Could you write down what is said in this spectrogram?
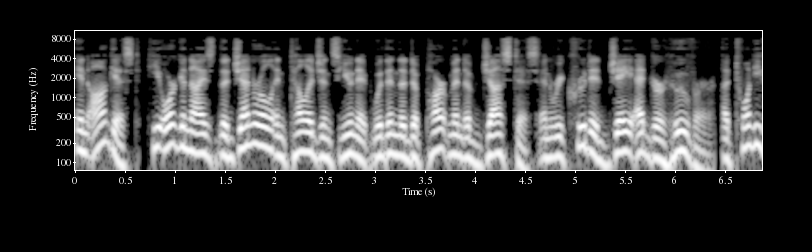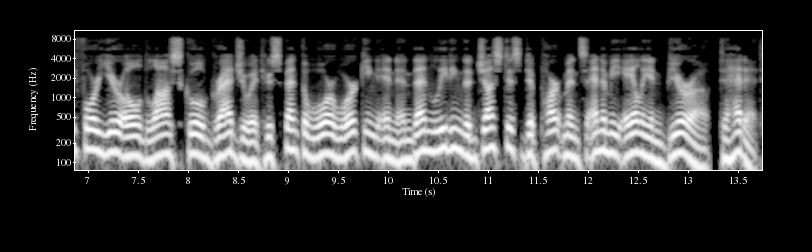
In August, he organized the General Intelligence Unit within the Department of Justice and recruited J. Edgar Hoover, a 24-year-old law school graduate who spent the war working in and then leading the Justice Department's Enemy Alien Bureau, to head it.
